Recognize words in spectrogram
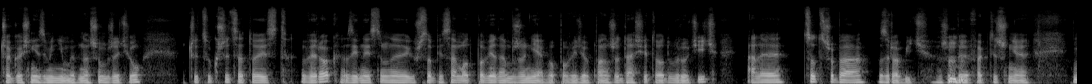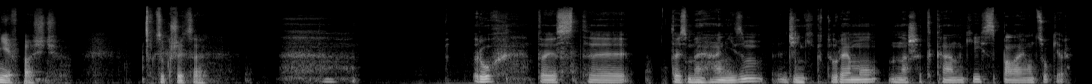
czegoś nie zmienimy w naszym życiu. Czy cukrzyca to jest wyrok? Z jednej strony już sobie sam odpowiadam, że nie, bo powiedział pan, że da się to odwrócić, ale co trzeba zrobić, żeby hmm. faktycznie nie wpaść w cukrzycę? Ruch to jest, y, to jest mechanizm, dzięki któremu nasze tkanki spalają cukier.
